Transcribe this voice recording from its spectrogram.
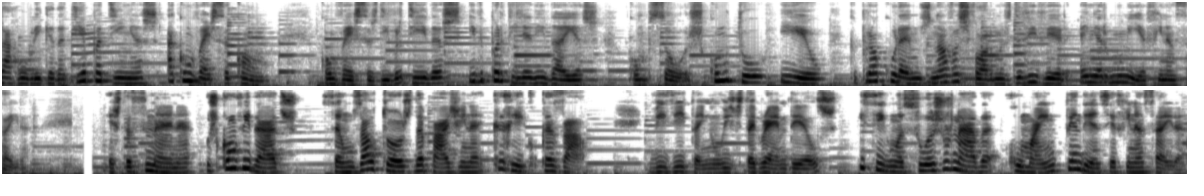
à rubrica da Tia Patinhas, à Conversa com. Conversas divertidas e de partilha de ideias com pessoas como tu e eu que procuramos novas formas de viver em harmonia financeira. Esta semana, os convidados são os autores da página Que Rico Casal. Visitem o Instagram deles e sigam a sua jornada rumo à independência financeira.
